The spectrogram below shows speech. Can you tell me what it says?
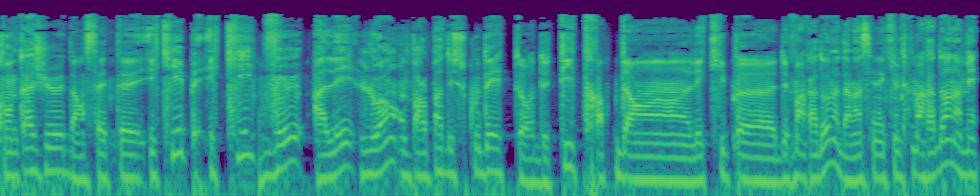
contagieux dans cette équipe et qui veut aller loin. On parle pas de scudetto, de titre dans l'équipe de Maradona, dans l'ancienne équipe de Maradona, mais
